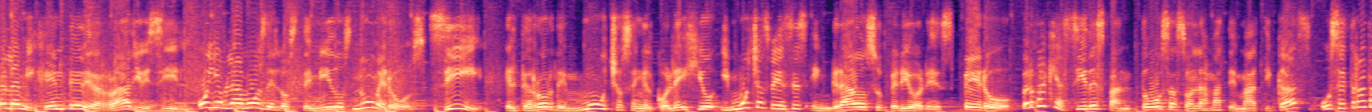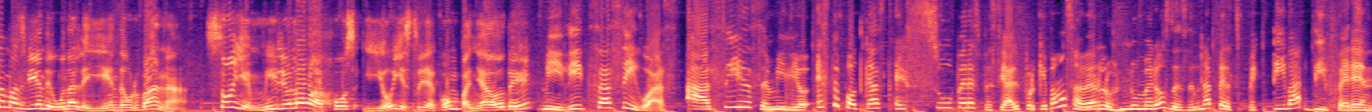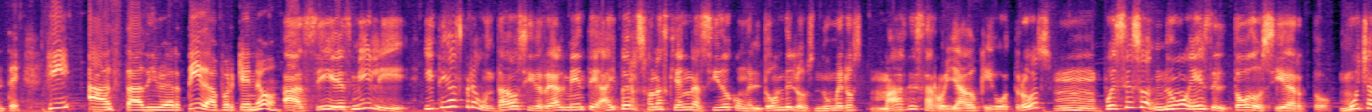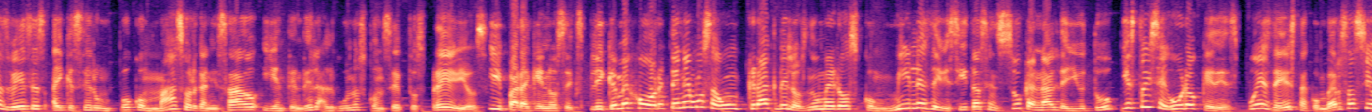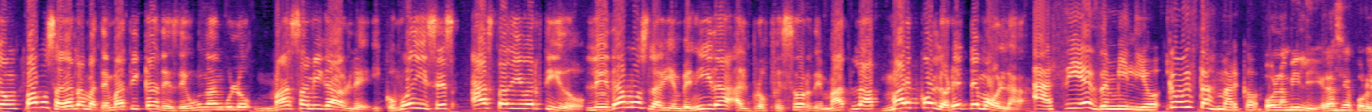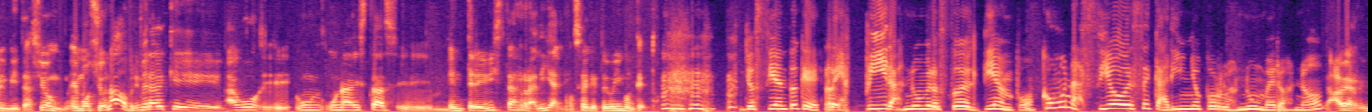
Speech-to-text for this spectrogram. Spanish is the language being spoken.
Hola, mi gente de Radio Isil. Hoy hablamos de los temidos números. Sí, el terror de muchos en el colegio y muchas veces en grados superiores. Pero, ¿verdad que así de espantosas son las matemáticas? ¿O se trata más bien de una leyenda urbana? Soy Emilio Lavajos y hoy estoy acompañado de Militza Siguas. Así es, Emilio. Este podcast es súper especial porque vamos a ver los números desde una perspectiva diferente y hasta divertida, ¿por no? Así es, Mili. ¿Y te has preguntado si realmente hay personas que han nacido con el don de los números más desarrollado que otros? Mm, pues eso no es del todo cierto. Muchas veces hay que ser un poco más organizado y entender algunos conceptos previos. Y para que nos explique mejor, tenemos a un crack de los números con miles de visitas en su canal de YouTube y estoy seguro que después de esta conversación vamos a ver la matemática desde un ángulo más amigable y como dices, hasta divertido. Le damos la bienvenida al profesor de MATLAB, Marco Loret de Mola. Así es, Emilio. ¿Cómo estás, Marco? Hola, Mili. Gracias por la invitación. Emocionado. Primera vez que hago eh, una de estas eh, entrevistas radiales. O sea que estoy muy contento. Yo siento que respiras números todo el tiempo. ¿Cómo nació ese cariño por los números, no? A ver,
